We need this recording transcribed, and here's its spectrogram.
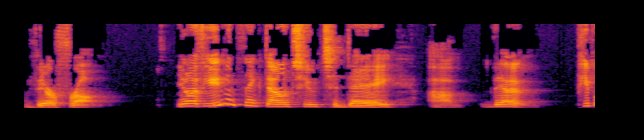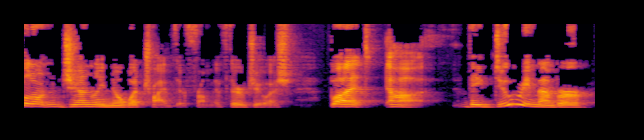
they're from. You know, if you even think down to today, uh, that people don't generally know what tribe they're from if they're Jewish, but uh, they do remember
